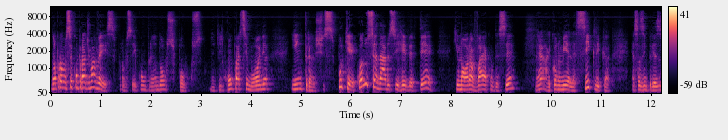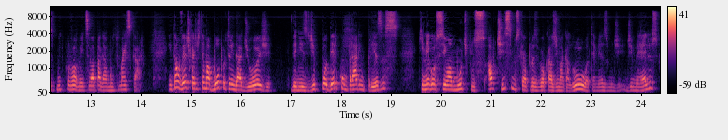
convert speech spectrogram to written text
Não para você comprar de uma vez, para você ir comprando aos poucos, com parcimônia e em tranches. Por quê? Quando o cenário se reverter, que uma hora vai acontecer, né, a economia é cíclica, essas empresas muito provavelmente você vai pagar muito mais caro. Então vejo que a gente tem uma boa oportunidade hoje, Denise, de poder comprar empresas que negociam a múltiplos altíssimos, que é, por exemplo, o caso de Magalu, até mesmo de, de Melios,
